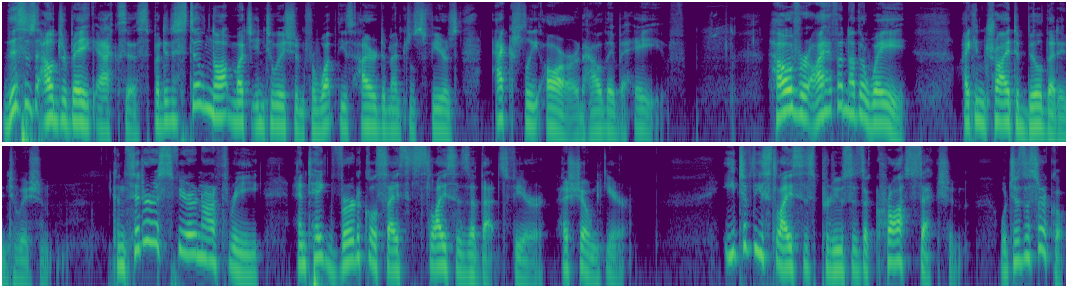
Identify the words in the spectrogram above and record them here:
This is algebraic access, but it is still not much intuition for what these higher dimensional spheres actually are and how they behave. However, I have another way I can try to build that intuition. Consider a sphere in R3 and take vertical slices of that sphere, as shown here. Each of these slices produces a cross section, which is a circle.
